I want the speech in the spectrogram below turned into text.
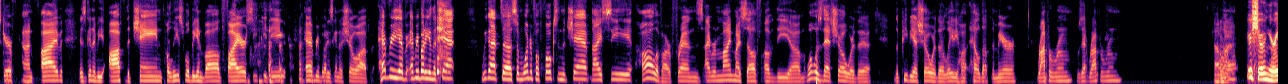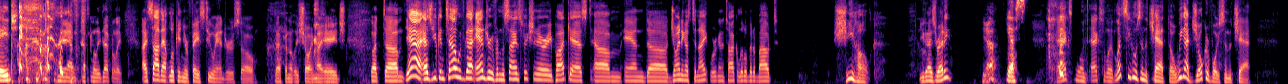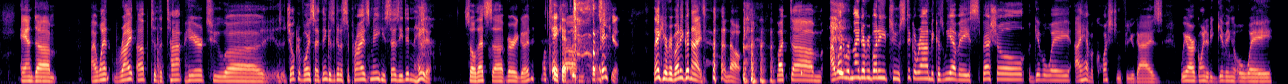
Five is going to be off the chain. Police will be involved. Fire, CPD, everybody's going to show up. Every everybody in the chat. We got uh, some wonderful folks in the chat. I see all of our friends. I remind myself of the um, what was that show where the the PBS show where the lady held up the mirror. Romper Room was that Romper Room? I don't No. know. You're showing your age. I am definitely, definitely. I saw that look in your face too, Andrew. So definitely showing my age. But um, yeah, as you can tell, we've got Andrew from the Science Fictionary podcast, um, and uh, joining us tonight. We're going to talk a little bit about She-Hulk. You guys ready? Yeah. yes. Excellent excellent. Let's see who's in the chat though. We got joker voice in the chat. And um i went right up to the top here to uh joker voice i think is going to surprise me. He says he didn't hate it. So that's uh very good. We'll take it. um, so take it. Thank you everybody. Good night. No. But um, I want to remind everybody to stick around because we have a special giveaway. I have a question for you guys. We are going to be giving away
